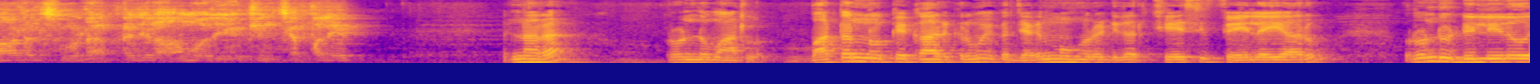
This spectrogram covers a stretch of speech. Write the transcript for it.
మోడల్స్ కూడా ప్రజలు ఆమోదయోగ్యం చెప్పలేదు. విన్నారా? రెండు మాటలు. బటన్ నొక్కే కార్యక్రమం ఇక జగన్మోహన్ రెడ్డి గారు చేసి ఫెయిల్ అయ్యారు. రెండు ఢిల్లీలో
